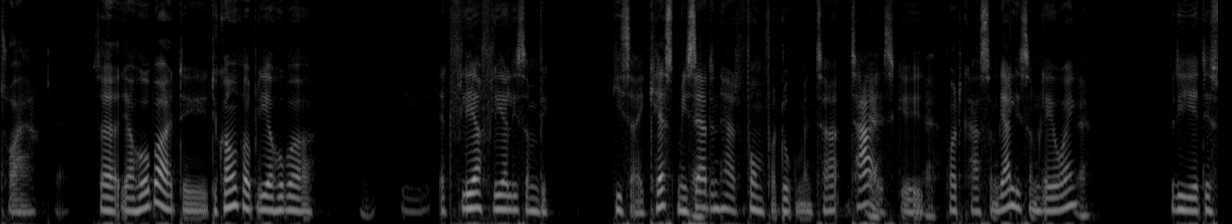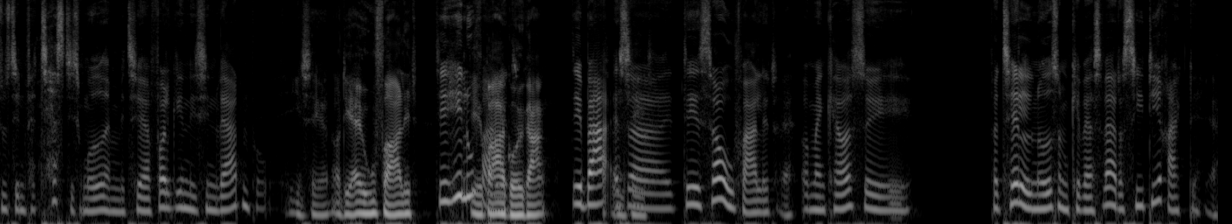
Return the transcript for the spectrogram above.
tror jeg. Ja. Så jeg håber, at det, det kommer for at blive. Jeg håber, at flere og flere ligesom vil give sig i kast med især Ja. ja. den her form for dokumentarisk ja. Ja. podcast, som jeg ligesom laver. Ikke? Ja. Fordi at jeg synes, det er en fantastisk måde at invitere folk ind i sin verden på. Helt sikkert. Og det er jo ufarligt. Det er helt Det ufarligt. er bare at gå i gang. Det er bare, altså, det er så ufarligt. Ja. Ja. Og man kan også øh, fortælle noget, som kan være svært at sige direkte. Ja.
